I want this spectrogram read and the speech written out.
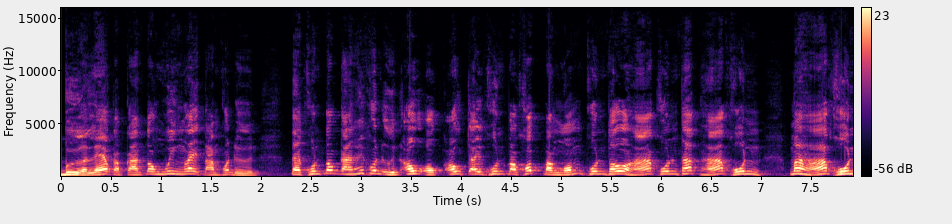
เบื่อแล้วกับการต้องวิ่งไล่ตามคนอื่น แต่คุณต้องการให้คนอื่นเอาอกเอาใจคุณประคบประงมคุณโทรหาคุณทักหาคุณมาหาคุณ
